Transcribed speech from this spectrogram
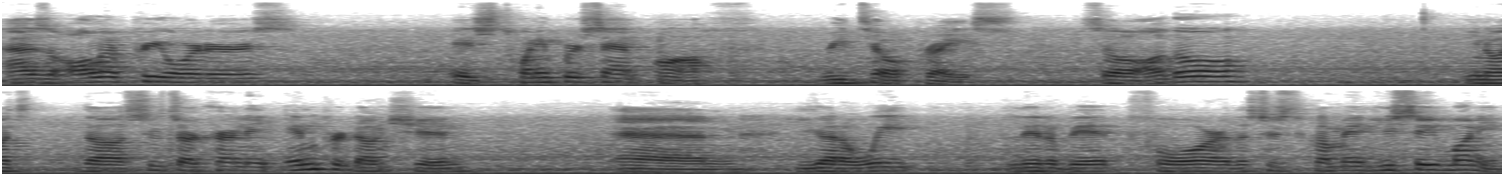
as all our pre-orders is 20% off retail price. So although you know the suits are currently in production and you gotta wait a little bit for the suits to come in, you save money.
